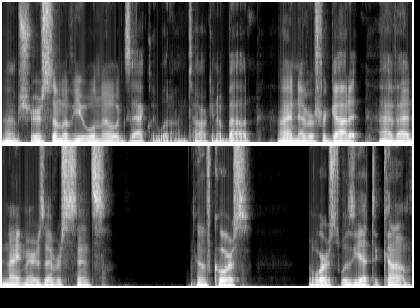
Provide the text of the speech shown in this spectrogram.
I'm sure some of you will know exactly what I'm talking about. I never forgot it. I've had nightmares ever since. Of course, the worst was yet to come.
